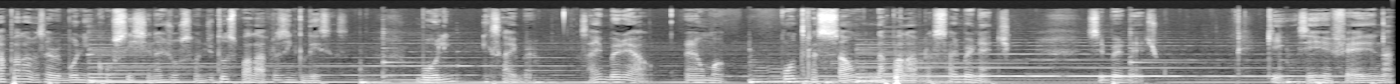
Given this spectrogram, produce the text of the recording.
A palavra cyberbullying consiste na junção de duas palavras inglesas, bullying e cyber. Cyber é é uma contração da palavra cibernético, que se refere na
